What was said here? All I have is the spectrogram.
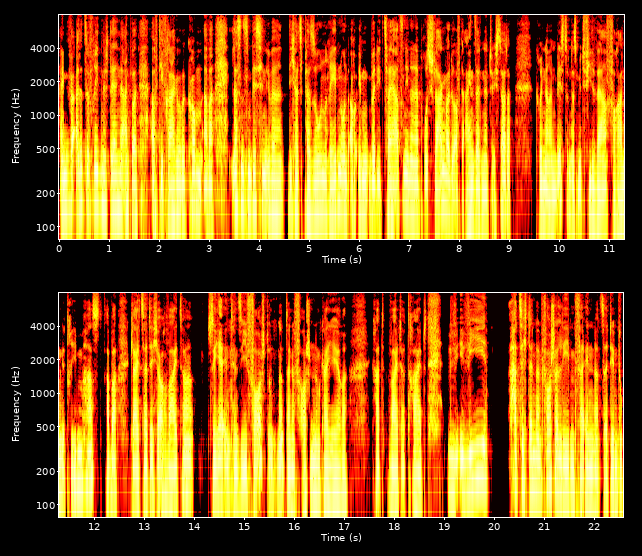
eine für alle zufriedenstellende Antwort auf die Frage bekommen. Aber lass uns ein bisschen über dich als Person reden und auch eben über die zwei Herzen, die in deiner Brust schlagen, weil du auf der einen Seite natürlich Startup-Gründerin bist und das mit viel Werf vorangetrieben hast, aber gleichzeitig ja auch weiter sehr intensiv forscht und ne, deine forschenden Karriere gerade weiter treibst. Wie, wie hat sich denn dein Forscherleben verändert, seitdem du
